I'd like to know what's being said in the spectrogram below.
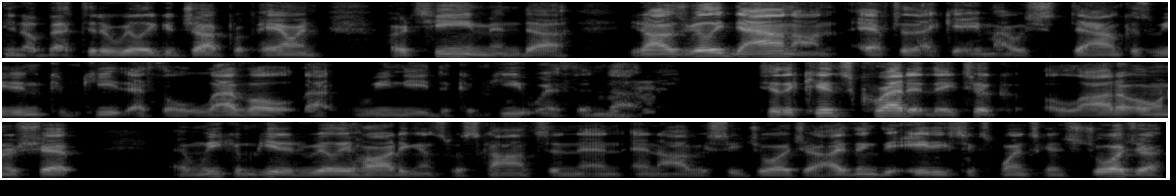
you know, Beth did a really good job preparing her team. And uh, you know, I was really down on after that game. I was just down because we didn't compete at the level that we need to compete with. And uh, mm-hmm. to the kids' credit, they took a lot of ownership, and we competed really hard against Wisconsin and and obviously Georgia. I think the 86 points against Georgia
